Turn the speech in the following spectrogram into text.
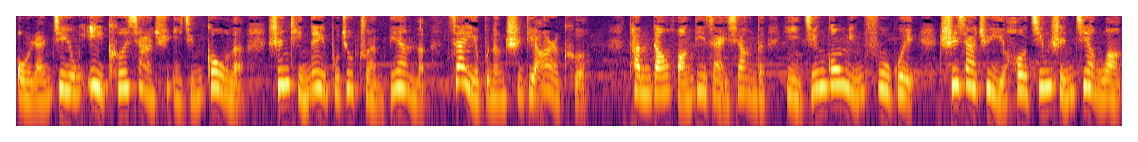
偶然借用一颗下去已经够了，身体内部就转变了，再也不能吃第二颗。他们当皇帝宰相的已经功名富贵，吃下去以后精神健忘，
